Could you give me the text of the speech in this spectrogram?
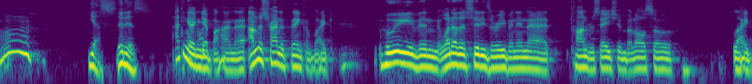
Mm, Yes, it is. I think I can get behind that. I'm just trying to think of like who even, what other cities are even in that conversation, but also like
